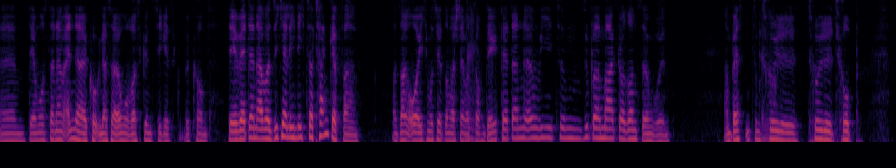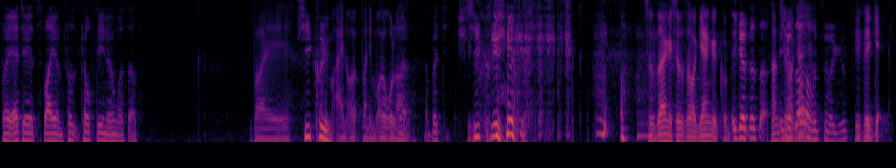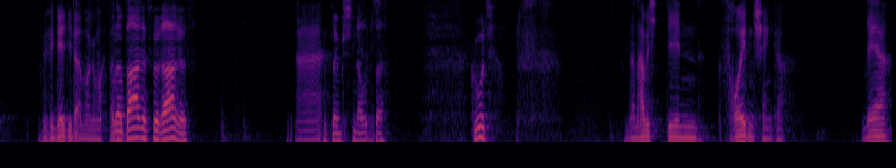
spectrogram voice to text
Ähm, der muss dann am Ende gucken, dass er irgendwo was Günstiges bekommt. Der wird dann aber sicherlich nicht zur Tanke fahren und sagen, oh, ich muss jetzt noch mal schnell was kaufen. Der fährt dann irgendwie zum Supermarkt oder sonst irgendwo hin. Am besten zum Genau. Trödel, Trödeltrupp bei RTL 2 und kauft denen irgendwas ab. Bei, bei, Chikrü. dem, ein Eu- bei dem Euroladen. Ja, aber. Ich muss sagen, ich habe das aber gern geguckt. ich hab das, fand ich ich auch geil. ab und zu mal geguckt. Wie viel, Ge wie viel Geld die da immer gemacht haben. Oder Bares für Rares Na, mit seinem. Schnauzer. Gut. dann habe ich den Freudenschenker. Der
